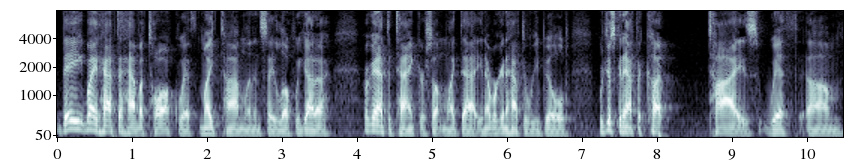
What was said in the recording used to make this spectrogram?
they might have to have a talk with Mike Tomlin and say, look, we gotta we're gonna have to tank or something like that. You know, we're gonna have to rebuild. We're just gonna have to cut ties with um,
